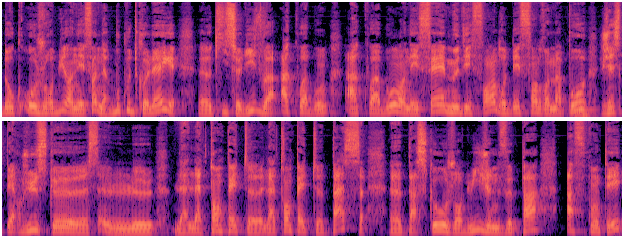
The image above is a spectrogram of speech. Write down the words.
Donc aujourd'hui, en effet, on a beaucoup de collègues qui se disent bah, à quoi bon? À quoi bon, en effet, me défendre, défendre ma peau? J'espère juste que le, la, tempête, la tempête passe parce qu'aujourd'hui, je ne veux pas affronter.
